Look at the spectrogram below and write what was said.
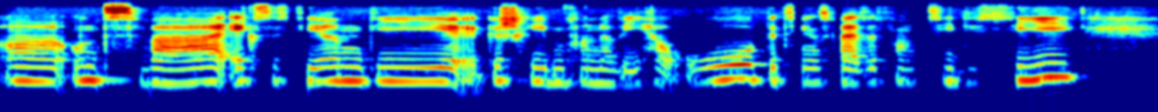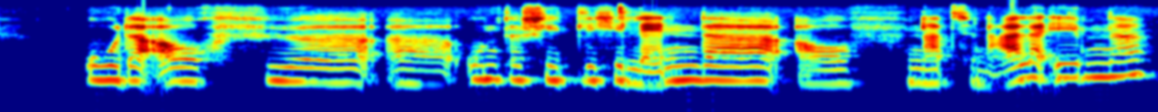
Äh, und zwar existieren die geschrieben von der WHO bzw. vom CDC oder auch für äh, unterschiedliche Länder auf nationaler Ebene.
